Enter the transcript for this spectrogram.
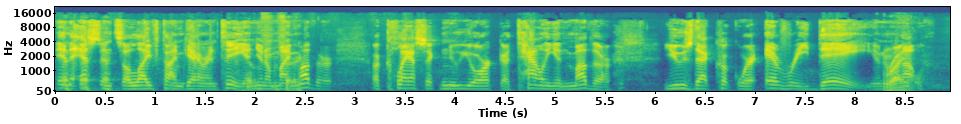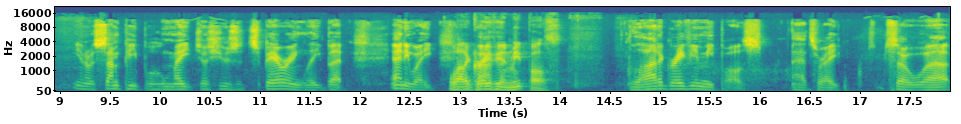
in essence a lifetime guarantee. And you know my mother a classic new york italian mother used that cookware every day you know right. not you know some people who might just use it sparingly. But anyway a lot of gravy uh, and meatballs. a lot of gravy and meatballs. That's right. So uh,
